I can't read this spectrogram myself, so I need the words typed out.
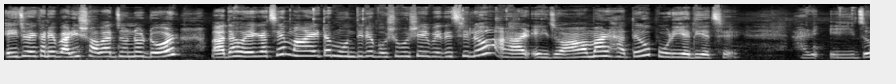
এই যে এখানে বাড়ির সবার জন্য ডোর বাঁধা হয়ে গেছে। মা এটা মন্দিরে বসে বসেই বেঁধেছিল আর এই যে আমার হাতেও পরিয়ে দিয়েছে। আর এই যে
